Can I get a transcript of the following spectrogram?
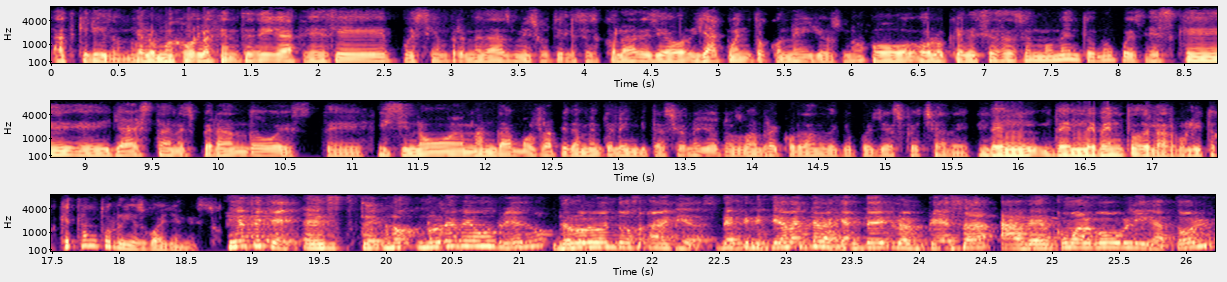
adquirido, ¿no? Que a lo mejor la gente diga es que pues siempre me das mis útiles escolares y ahora ya cuento con ellos, ¿no? O, lo que decías hace un momento, ¿no? Pues es que eh, ya están esperando, este, y si no mandamos rápidamente la invitación, ellos nos van recordando de que pues ya es fecha de, del, del evento del arbolito. ¿Qué tanto riesgo hay en esto? Fíjate que este, no, no le veo un riesgo, yo lo veo en dos avenidas. Definitivamente la gente lo empieza a ver como algo obligatorio.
